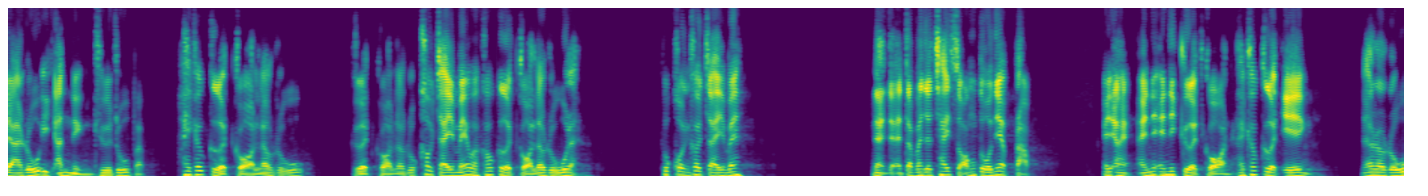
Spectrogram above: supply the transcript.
จะรู้อีกอันหนึ่งคือรู้แบบ ให้เขาเกิดก่อนแล้วรู้ เกิดก่อนแล้วรู้เข้าใจไหมว่าเขาเกิดก่อนแล้วรู้แหละทุกคนเข้าใจไหมเนี่ยแต่มันจะใช้สองตัวเนี่ยปรับไอ้ไอ้ไอ้นี่ไอ้นี่เกิดก่อน ให้เขาเกิดเอง แล้วเรารู้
